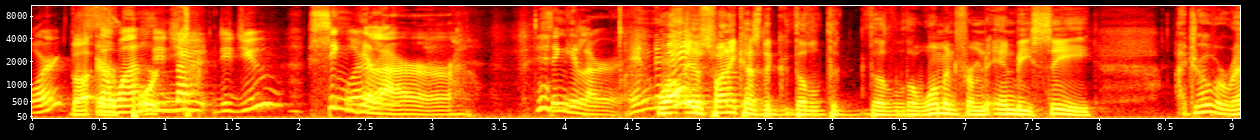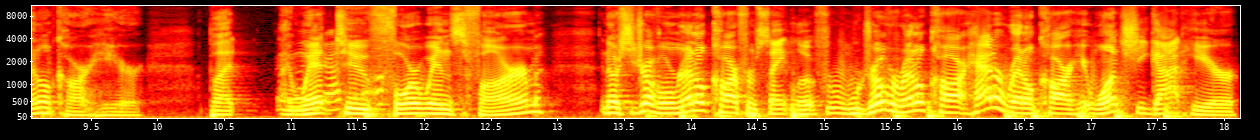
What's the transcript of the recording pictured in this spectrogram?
airports? The The one- airport. Did you? Did you? singular, singular? Well, hey, it was funny because the, the the the the woman from NBC, I drove a rental car here, but I went to off? Four Winds Farm. No, she drove a rental car from St. Louis. for- Drove a rental car. Had a rental car here. Once she got here,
